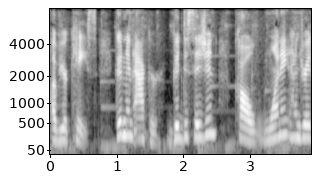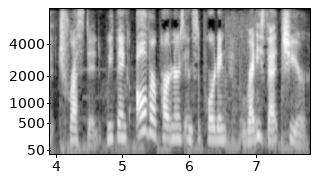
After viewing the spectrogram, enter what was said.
of your case. Goodman Acker, good decision? Call 1 800 Trusted. We thank all of our partners in supporting Ready, Set, Cheer.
